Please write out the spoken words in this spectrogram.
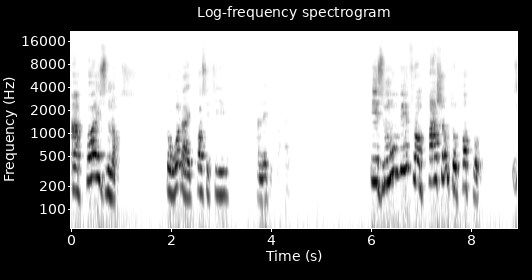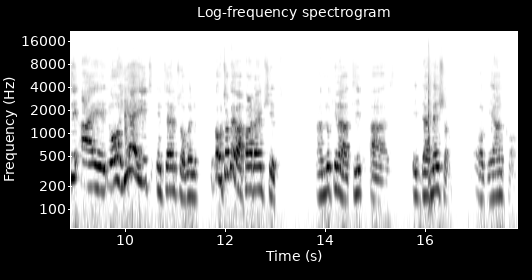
and poisonous to one that is positive and edifying. Is moving from passion to purpose. You see, I you all hear it in terms of when because we're talking about paradigm shifts and looking at it as a dimension of the anchor.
